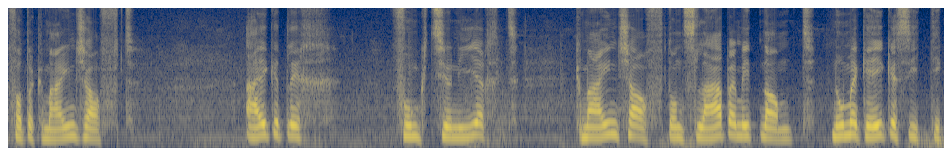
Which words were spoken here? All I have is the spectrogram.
von der Gemeinschaft. Eigentlich funktioniert Gemeinschaft und das Leben miteinander nur gegenseitig.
